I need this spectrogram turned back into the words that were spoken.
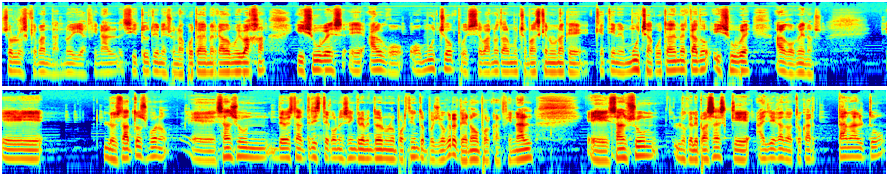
son los que mandan, ¿no? Y al final, si tú tienes una cuota de mercado muy baja y subes eh, algo o mucho, pues se va a notar mucho más que en una que, tiene mucha cuota de mercado y sube algo menos. Eh, los datos, bueno, Samsung debe estar triste con ese incremento del 1%, pues yo creo que no, porque al final eh, Samsung lo que le pasa es que ha llegado a tocar tan alto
